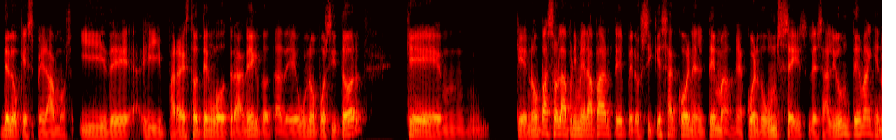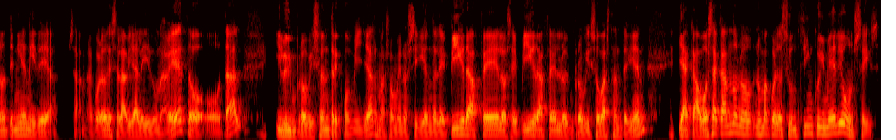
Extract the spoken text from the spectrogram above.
de lo que esperamos. Y, de, y para esto tengo otra anécdota de un opositor que, mm, que no pasó la primera parte, pero sí que sacó en el tema, me acuerdo, un 6, le salió un tema que no tenía ni idea. O sea, me acuerdo que se lo había leído una vez o, tal, y lo improvisó entre comillas, más o menos siguiendo el epígrafe, los epígrafes, lo improvisó bastante bien, y acabó sacando, no, no me acuerdo si un 5 y medio o un 6.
